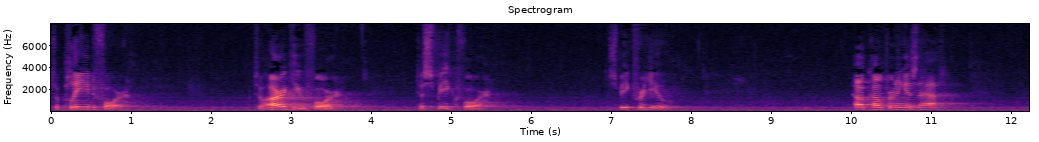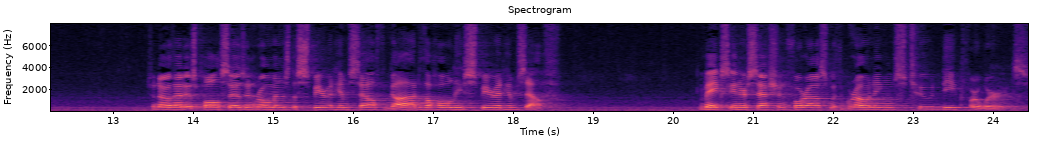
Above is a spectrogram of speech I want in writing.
to plead for, to argue for, to speak for, speak for you. How comforting is that? To know that, as Paul says in Romans, the Spirit Himself, God the Holy Spirit Himself, makes intercession for us with groanings too deep for words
